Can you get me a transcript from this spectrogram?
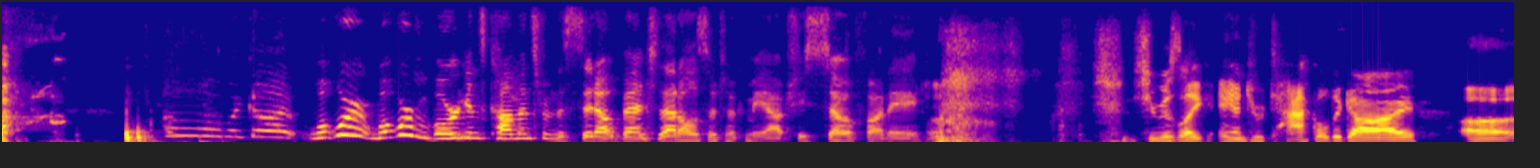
oh my god. What were what were Morgan's comments from the sit out bench? That also took me out. She's so funny. she was like, Andrew tackled a guy. Uh,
